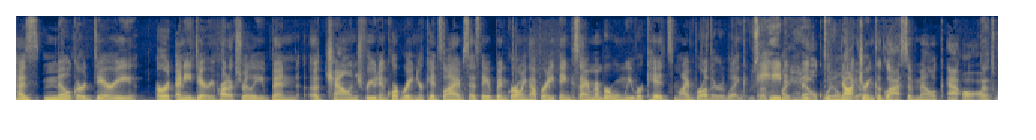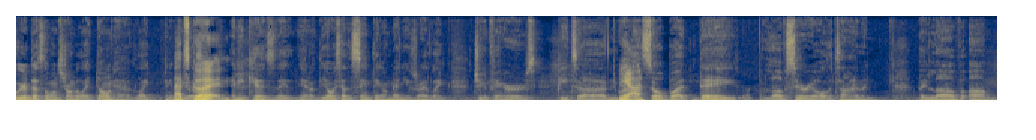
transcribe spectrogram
Has milk or dairy or any dairy products really been a challenge for you to incorporate in your kids' lives as they've been growing up or anything? Because I remember when we were kids, my brother like hated milk, would not drink a glass of milk at all. That's weird. That's the one struggle I don't have. Like That's else. good. Any kids, they you know they always have the same thing on menus, right? Like chicken fingers, pizza, and Yeah. so, but they love cereal all the time, and they love, um,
